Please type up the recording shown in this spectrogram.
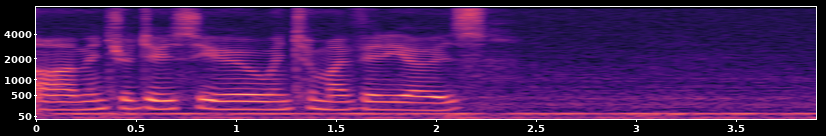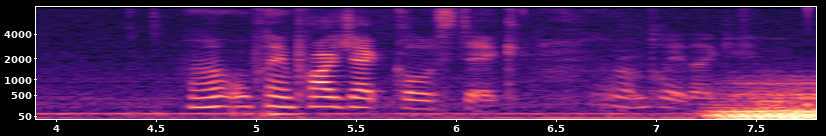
um, introduce you into my videos. Uh, we're playing Project Glow Stick. We're gonna play that game.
